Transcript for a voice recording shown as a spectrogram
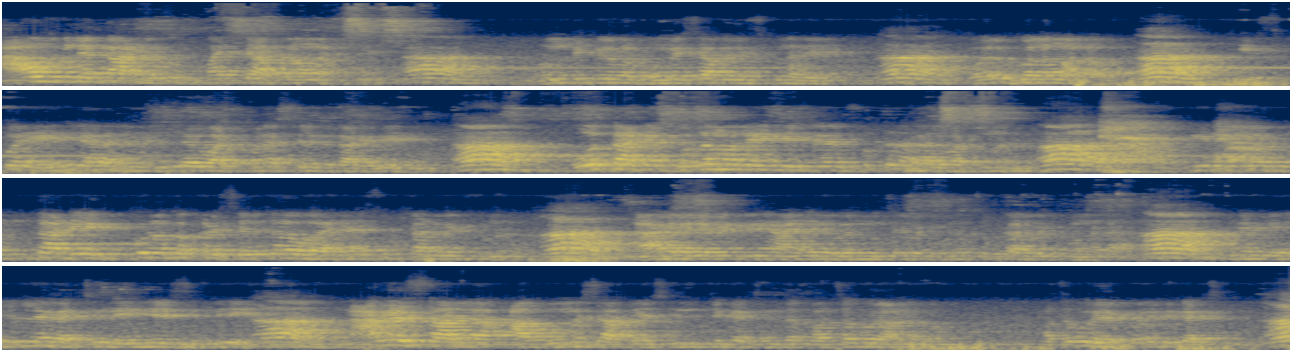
ఆ ఊళ్ళో కాడు పచ్చి ఆ, రెండు కిలోల బొమ్మ చేప తీసుకున్నది గొల్లు గొల్లమల్ల ఆ, తీసుకొని ఏం చేయాలని మెల్లగా పట్టుకుని సిల్క్ కాడిది ఆ, పోతానే గొల్లమల్ల ఏం చేసిన చుట్టాలు పట్టుకున్నాడు ఇక్కడ ఉంటాడు ఎక్కువ అక్కడ సిల్క్ ఆయన చుట్టాలు పెట్టుకున్నాడు. ఆ, నాగలిగ పెట్టి ఆయన ముచ్చట పెట్టుకున్నాడు చుట్టాలు పెట్టుకున్నాడా? ఆ, నేను మెల్లగా వచ్చింది ఏం చేసింది? ఆ. నాగల సార్లు ఆ బొమ్మ షాప్ వేసింది ఇంటికి వచ్చింది పచ్చకూర అనుకో. పచ్చకూర ఎక్కువ ఆ,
